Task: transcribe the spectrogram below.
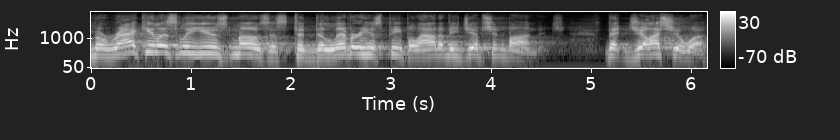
miraculously used Moses to deliver his people out of Egyptian bondage, that Joshua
